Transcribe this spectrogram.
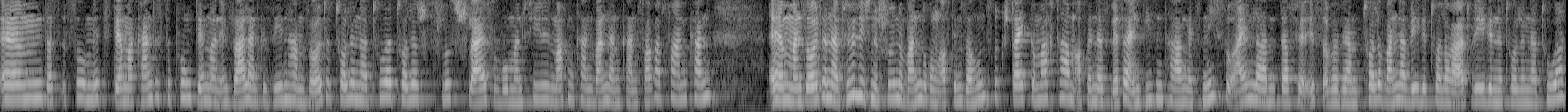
Ähm, das ist so mit der markanteste Punkt, den man im Saarland gesehen haben sollte. Tolle Natur, tolle Flussschleife, wo man viel machen kann, wandern kann, Fahrrad fahren kann. Ähm, man sollte natürlich eine schöne Wanderung auf dem Saarhunsrücksteig gemacht haben, auch wenn das Wetter in diesen Tagen jetzt nicht so einladend dafür ist. Aber wir haben tolle Wanderwege, tolle Radwege, eine tolle Natur.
